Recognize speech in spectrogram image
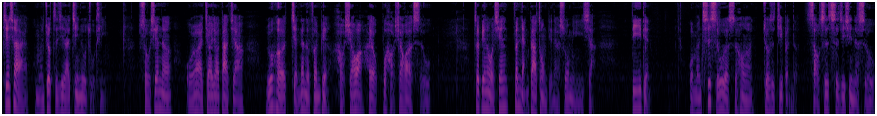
接下来我们就直接来进入主题。首先呢，我要来教教大家如何简单的分辨好消化还有不好消化的食物。这边呢，我先分两大重点来说明一下。第一点。我们吃食物的时候呢，就是基本的少吃刺激性的食物，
